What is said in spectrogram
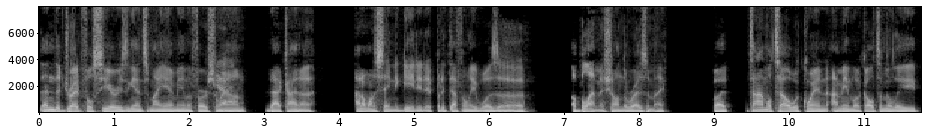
Then the dreadful series against Miami in the first yeah. round, that kind of, I don't want to say negated it, but it definitely was a, a blemish on the resume. But time will tell with Quin. I mean, look, ultimately,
